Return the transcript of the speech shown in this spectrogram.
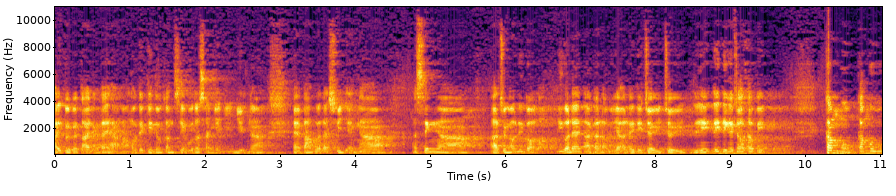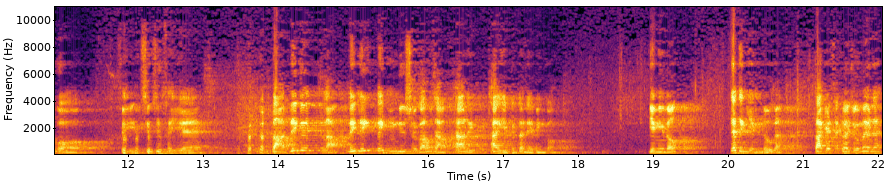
喺佢嘅帶領底下啊，我哋見到今次好多新嘅演員啦，誒包括阿雪瑩啊、阿星啊，啊仲有呢、個呢、個咧，大家留意下，你哋最最你你哋嘅左手邊金毛金毛嗰個肥 少少肥嘅，嗱你嘅嗱你你你五秒除個口罩，睇下你睇下認唔認得你係邊個？認唔認到？一定認唔到㗎，但係其實佢係做咩咧？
